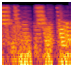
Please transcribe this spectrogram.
Shut up!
